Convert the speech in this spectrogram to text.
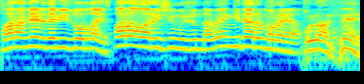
para nerede biz oradayız. Para var işin ucunda ben giderim oraya. Ulan ne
